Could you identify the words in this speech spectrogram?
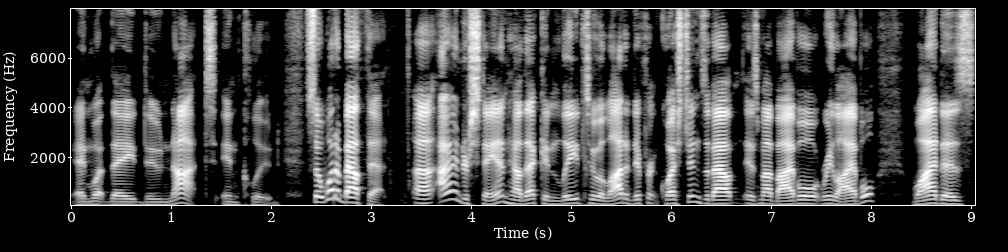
and what they do not include. So, what about that? Uh, I understand how that can lead to a lot of different questions about is my Bible reliable? Why does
